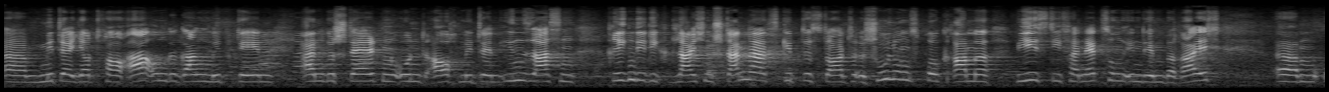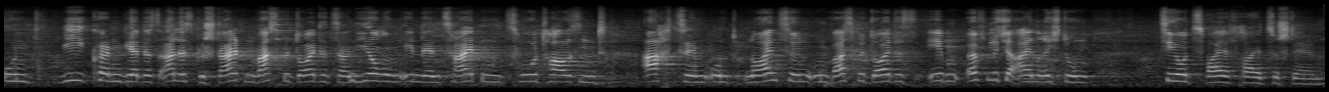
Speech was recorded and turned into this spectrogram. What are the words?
ähm, mit der JVA umgegangen, mit den Angestellten und auch mit den Insassen. Kriegen die die gleichen Standards? Gibt es dort äh, Schulungsprogramme? Wie ist die Vernetzung in dem Bereich? Ähm, und wie können wir das alles gestalten? Was bedeutet Sanierung in den Zeiten 2000 2018 und 2019? Und was bedeutet es, eben öffentliche Einrichtungen CO2-freizustellen?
